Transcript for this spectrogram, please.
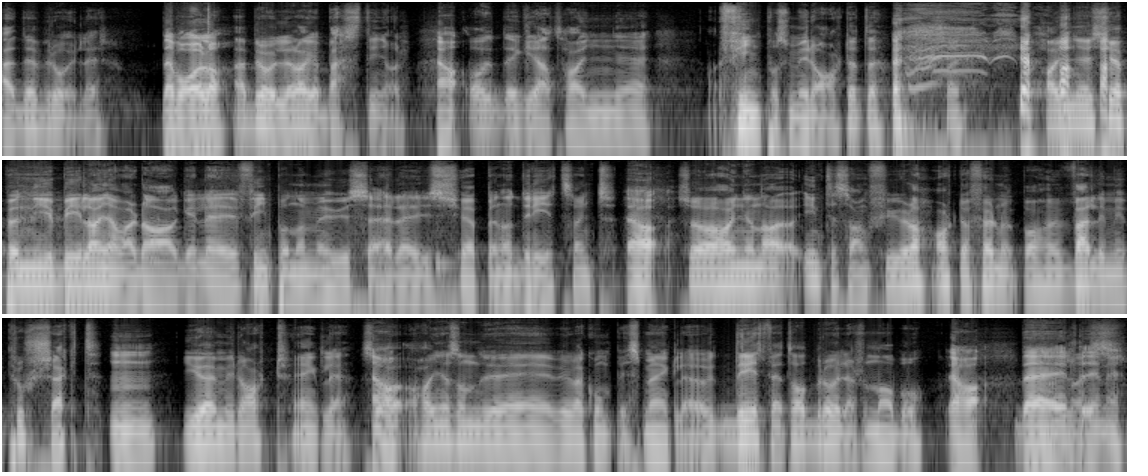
Nei, det er broiler. Det er broiler. Nei, broiler lager best innhold. Ja. Og det er greit han eh, finner på så mye rart, vet du. Sant? Han eh, kjøper en ny bil annenhver dag, eller finner på noe med huset, eller kjøper noe drit. sant? Ja. Så han er en ah, interessant fyr, da. Artig å følge med på. Han har veldig mye prosjekt. Mm. Gjør mye rart, egentlig. Så Ja. han er sånn du eh, vil være kompis med, egentlig. Dritfett å ha broiler som nabo. ja, det er jeg helt Nice. enig i.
